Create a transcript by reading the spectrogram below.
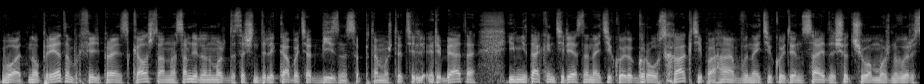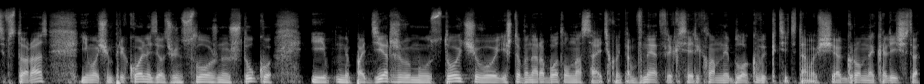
вот, но при этом, как Федя правильно сказал, что она, на самом деле она может достаточно далека быть от бизнеса, потому что эти ребята, им не так интересно найти какой-то hack, типа, ага, вы найти какой-то инсайт, за счет чего можно вырасти в сто раз, им очень прикольно сделать очень сложную штуку и поддерживаемую, устойчивую, и чтобы она работала на сайте, какой-то там в Netflix рекламный блок выкатить, там вообще огромное количество,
